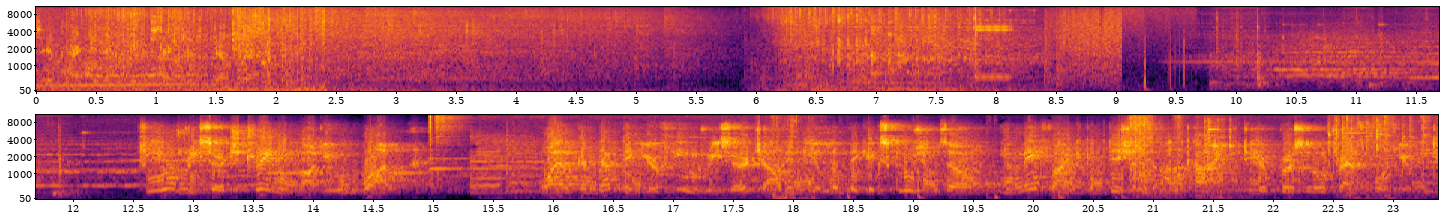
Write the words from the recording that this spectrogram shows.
Field sectors Delta. Research Training Module 1. While conducting your field research out in the Olympic exclusion zone, you may find conditions unkind to your personal transport unit.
